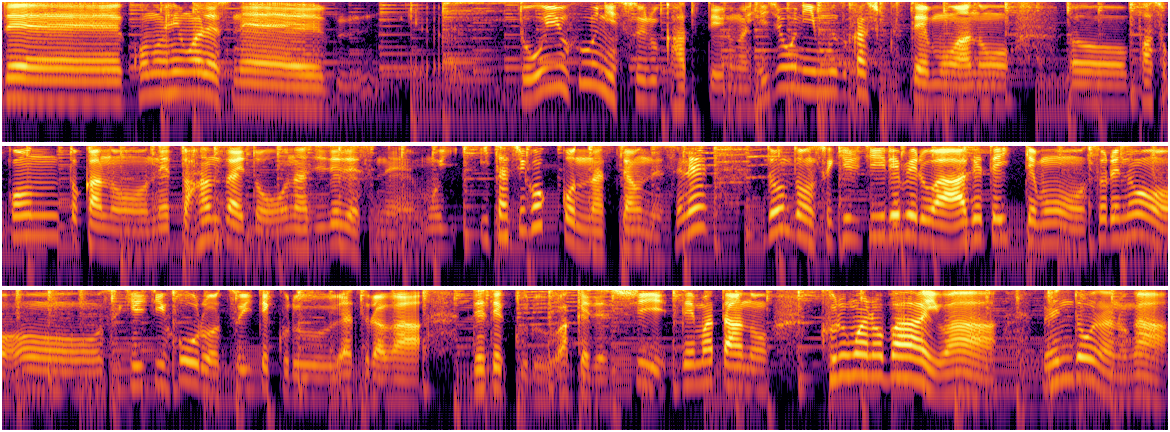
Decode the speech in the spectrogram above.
でこの辺はですねどういうふうにするかっていうのが非常に難しくてもうあのパソコンとかのネット犯罪と同じでですねもういたちごっこになっちゃうんですよね。どんどんセキュリティレベルは上げていってもそれのセキュリティホールをついてくるやつらが出てくるわけですしでまたあの車の場合は面倒なのが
